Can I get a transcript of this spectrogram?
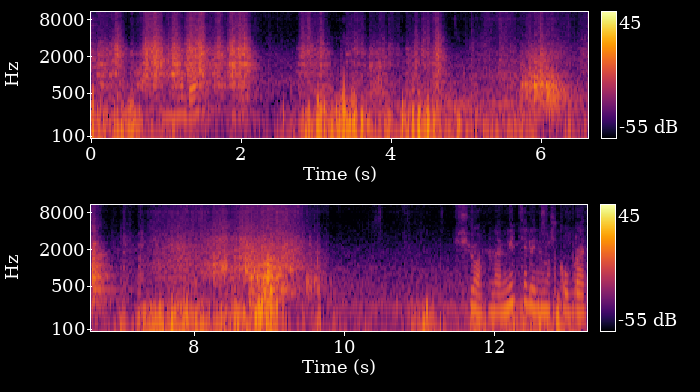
Ну да. Еще наметили немножко убрать.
